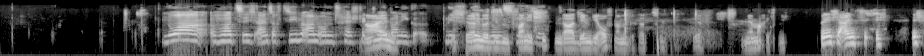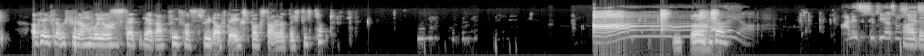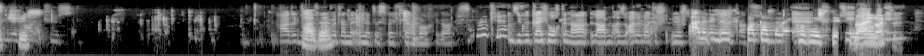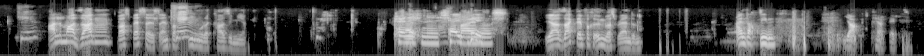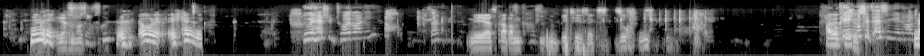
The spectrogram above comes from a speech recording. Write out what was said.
Noah hört sich 187 an und Hashtag Nein. Tollbunny äh, Ich höre nur diesem funny Typen da, dem die Aufnahme gehört zu. Hier. Mehr mache ich nicht. Bin ich der Einzige, ich, ich, okay, ich glaube, ich bin der Hobbyloseste, der, der gerade FIFA Street auf der Xbox 360 zockt. Ah! Ja, Super. FIFA, ja. Alles City Hade, Association. tschüss. Hade, tschüss. Hade, die Hade. Aufnahme wird dann beendet, ist euch klar, aber auch egal. Okay, und sie wird gleich hochgeladen, also alle Leute schicken mir eine Sprache. alle, die den Podcast direkt Äh, gucken, ich sehe King, Nein, Leute. King, Alle mal sagen, was besser ist. Einfach King. Team oder Kasimir. Kenn ich nicht. Kenn ich Beides. Ja, sagt einfach irgendwas random. 187. Ja, perfekt. Ohne, Ehrenmann. ich kenne nicht. Junge, Hashtag Toybunny. Sag, Nee, er ist gerade am BT6 suchten. Okay, ich muss jetzt essen gehen, Hade.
